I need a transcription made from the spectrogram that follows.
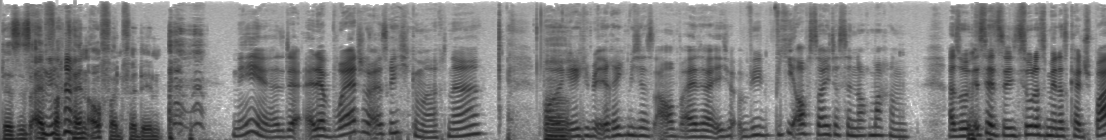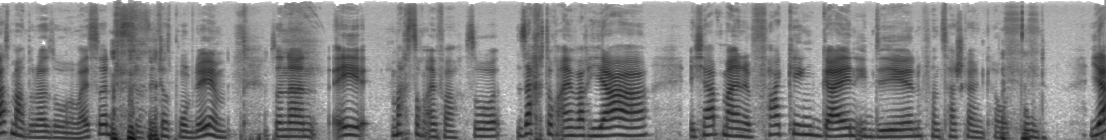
das ist einfach kein Aufwand für den. Nee, also der, der Boy hat schon alles richtig gemacht, ne? Ja. regt, mich- regt mich das auf, Alter. Ich, wie, wie oft soll ich das denn noch machen? Also ist jetzt nicht so, dass mir das keinen Spaß macht oder so, weißt du? Das ist nicht das Problem. Sondern, ey, mach's doch einfach. So, sag doch einfach, ja, ich habe meine fucking geilen Ideen von Sascha geklaut. Punkt. Ja,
